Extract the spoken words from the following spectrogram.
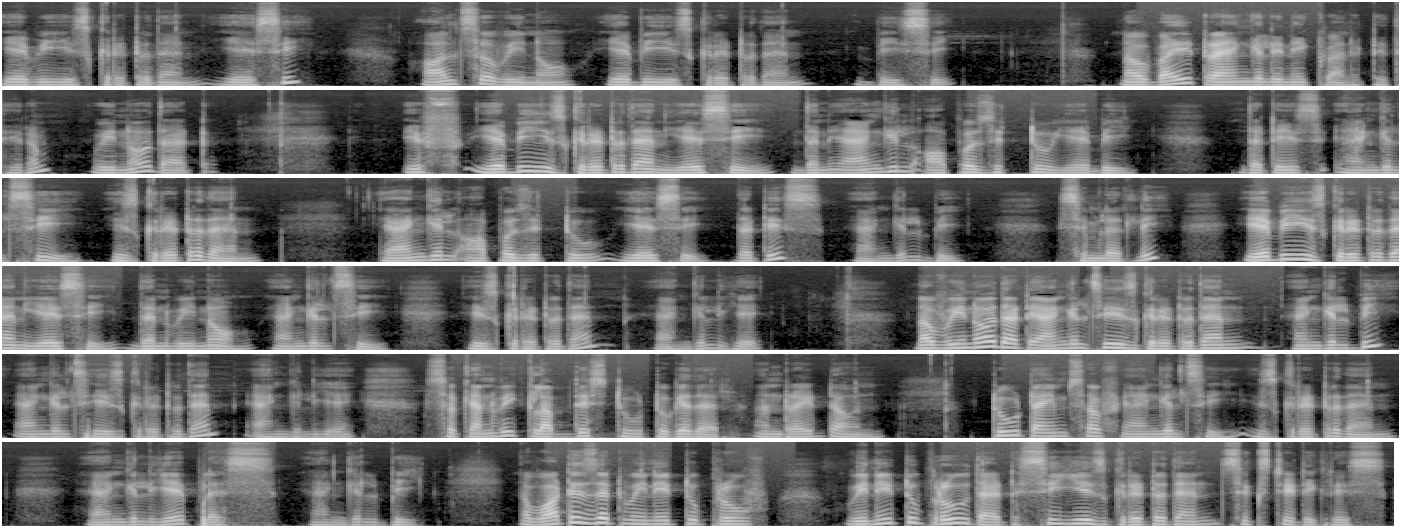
AB is greater than AC. Also we know AB is greater than BC. Now by triangle inequality theorem, we know that if AB is greater than AC, then angle opposite to AB, that is angle C, is greater than angle opposite to AC that is angle B. Similarly, AB is greater than AC then we know angle C is greater than angle A. Now we know that angle C is greater than angle B, angle C is greater than angle A. So can we club these two together and write down 2 times of angle C is greater than angle A plus angle B. Now what is that we need to prove? We need to prove that C is greater than 60 degrees.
